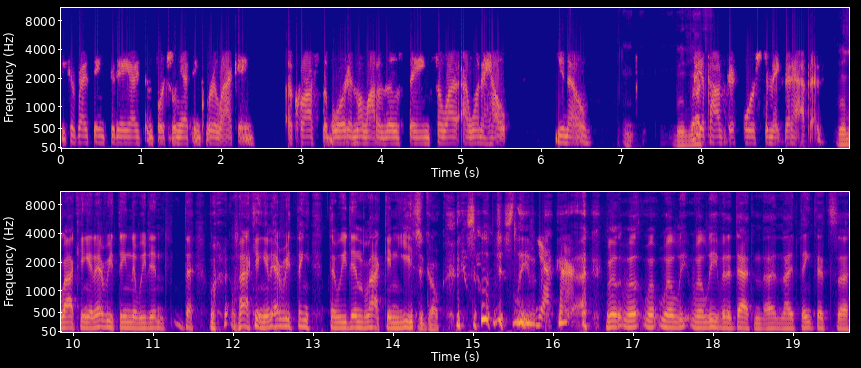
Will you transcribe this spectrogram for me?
because I think today, I unfortunately, I think we're lacking across the board in a lot of those things. So I, I want to help, you know, We're, be a positive force to make that happen. we're lacking in everything that we didn't. That, we're lacking in everything that we didn't lack in years ago. so we'll just leave. it. We'll, we'll, we'll, we'll, we'll leave it at that, and, and I think that's uh,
